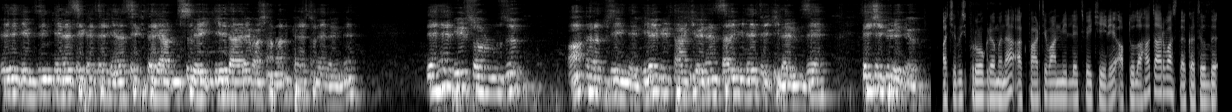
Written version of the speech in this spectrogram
Belediye'mizin genel sekreter, genel sekreter yardımcısı ve ilgili daire başkanlarının personellerine ve her bir sorunumuzu Ankara düzeyinde birebir takip eden sayın milletvekillerimize teşekkür ediyorum. Açılış programına AK Parti Van Milletvekili Abdullah Arvas da katıldı.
